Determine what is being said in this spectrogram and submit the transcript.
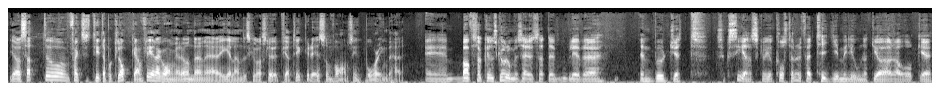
Jag satt och faktiskt tittade på klockan flera gånger och undrade när eländet skulle vara slut. För jag tycker det är så vansinnigt boring det här. Eh, bara för sakens skull om vi säger så att det blev eh, en budgetsuccé. Kostade ungefär 10 miljoner att göra och eh,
